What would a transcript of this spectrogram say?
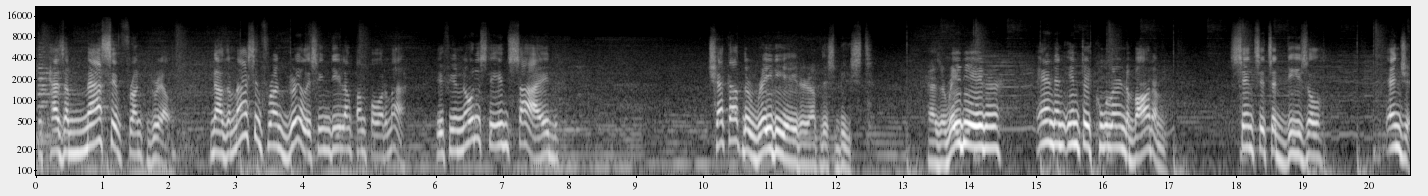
It has a massive front grille. Now, the massive front grille is hindi lang pamporma. If you notice the inside, check out the radiator of this beast. Has a radiator and an intercooler in the bottom since it's a diesel engine.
